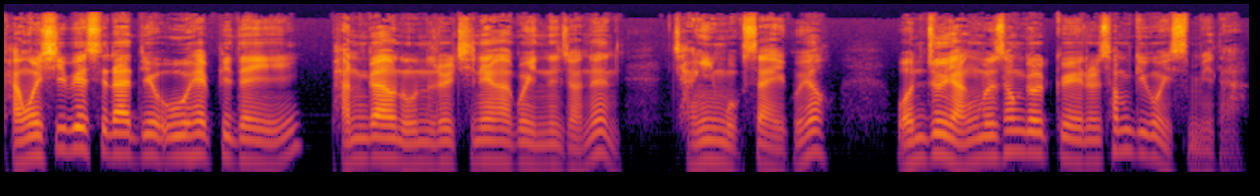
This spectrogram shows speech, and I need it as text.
강원 CBS 라디오 오후 해피데이 반가운 오늘을 진행하고 있는 저는 장익 목사이고요. 원주 양문 성결교회를 섬기고 있습니다.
